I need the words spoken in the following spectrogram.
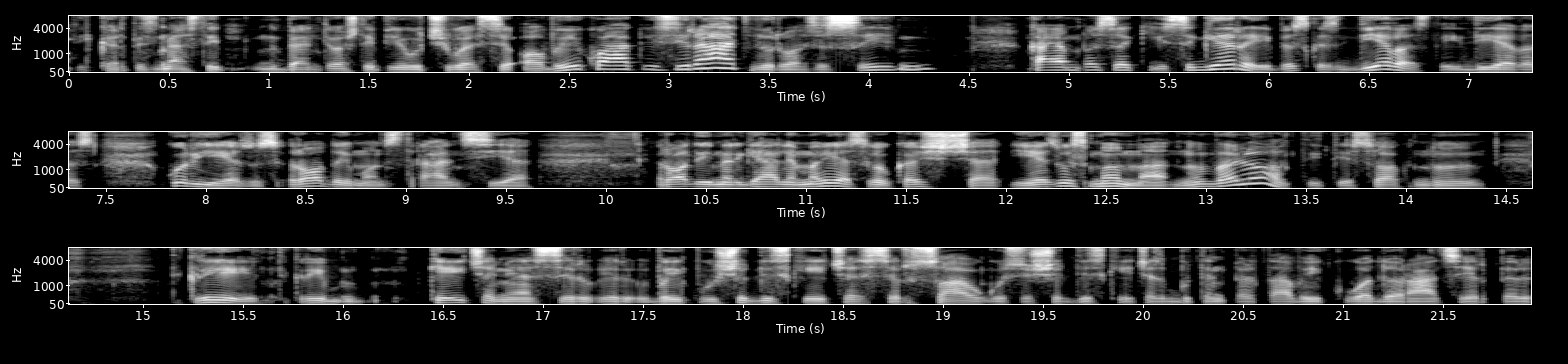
Tai kartais mes taip, nu, bent jau aš taip jaučiuosi, o vaiko akis yra atviros, jisai, ką jam pasakysi, gerai, viskas, Dievas tai Dievas, kur Jėzus, rodo į monstranciją, rodo į mergelę Mariją, sakau, kas čia, Jėzus mama, nu valio, tai tiesiog, nu, tikrai, tikrai keičiamės ir, ir vaikų širdis keičiasi, ir suaugusių širdis keičiasi būtent per tą vaikų adoraciją ir per,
